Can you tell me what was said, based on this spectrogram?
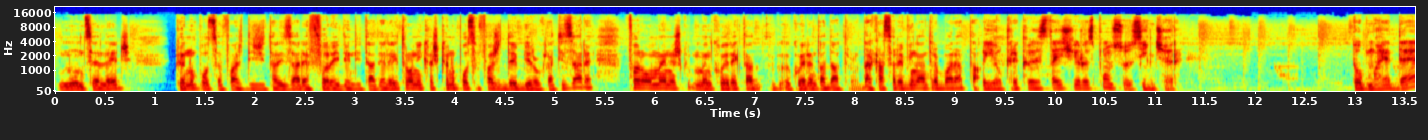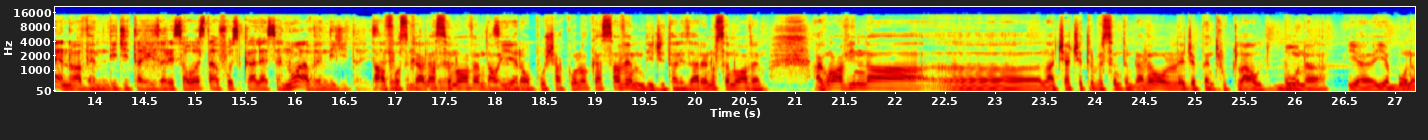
nu înțelegi că nu poți să faci digitalizare fără identitate electronică și că nu poți să faci debirocratizare fără un management coerent, coerent a datelor. Dar ca să revin la întrebarea ta. Păi eu cred că ăsta e și răspunsul, sincer. Tocmai de aia nu avem digitalizare sau asta a fost calea să nu avem digitalizare. Da, a fost calea că... să nu avem, dar ei erau puși acolo ca să avem digitalizare, nu să nu avem. Acum vin la, uh, la ceea ce trebuie să întâmple. Avem o lege pentru cloud bună, e, e bună,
